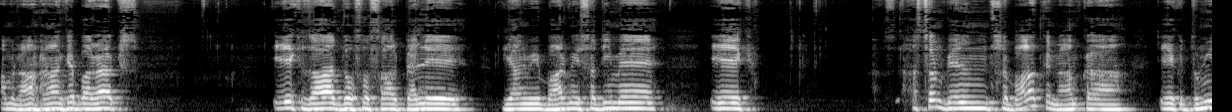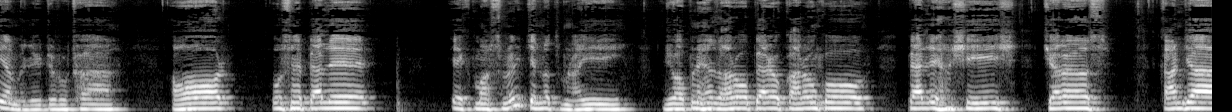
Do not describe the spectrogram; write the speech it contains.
عمران خان کے برعکس، ایک ہزار دو سو سال پہلے یعنی بارہویں صدی میں ایک حسن بن صبا کے نام کا ایک دنیا میں لیڈر اٹھا اور اس نے پہلے ایک مصنوعی جنت بنائی جو اپنے ہزاروں پیروکاروں کو پہلے حشیش چرس، کانجا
